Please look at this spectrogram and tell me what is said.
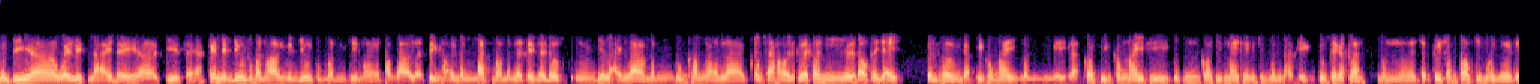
mình chỉ uh, quay clip lại để uh, chia sẻ cái niềm vui của mình thôi. Niềm vui của mình khi mà không ngờ là điện thoại mình mất mà mình lại tìm lại được. Ừ, với lại là mình cũng không ngờ là trong xã hội lại có người tốt tới vậy. Bình thường gặp chuyện không may mình nghĩ là có chuyện không may thì cũng có chuyện may thôi. Nói chung mình đã hiện cũng sẽ gặp lành. Mình ờ, sẽ cứ sống tốt với mọi người thì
